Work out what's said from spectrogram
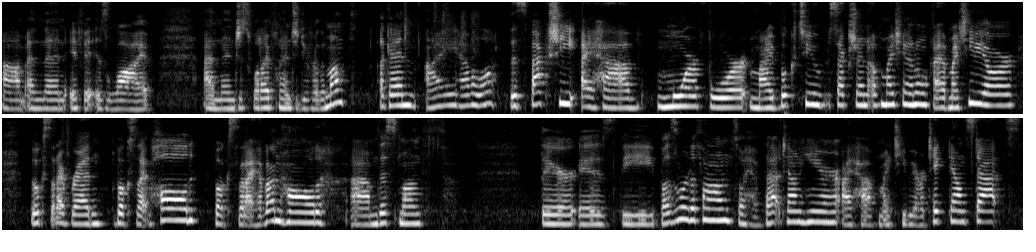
um, and then if it is live, and then just what I plan to do for the month again, I have a lot. This back sheet, I have more for my booktube section of my channel. I have my TBR, books that I've read, books that I've hauled, books that I have unhauled. Um, this month, there is the Buzzwordathon, so I have that down here. I have my TBR takedown stats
